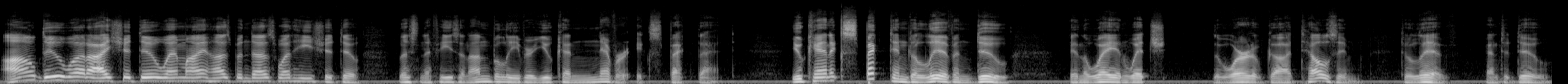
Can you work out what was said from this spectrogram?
I'll do what I should do when my husband does what he should do. Listen, if he's an unbeliever, you can never expect that. You can't expect him to live and do in the way in which the Word of God tells him to live and to do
